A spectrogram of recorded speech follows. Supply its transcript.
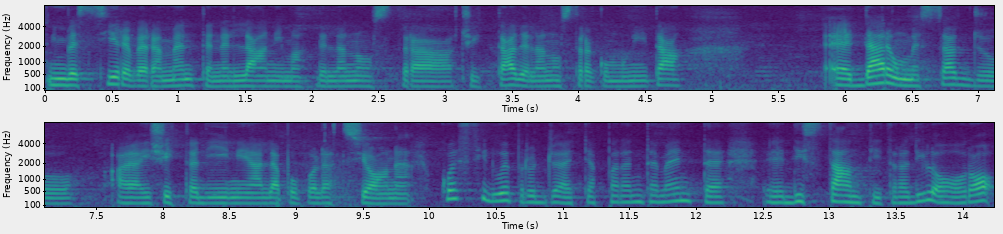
investire veramente nell'anima della nostra città, della nostra comunità e dare un messaggio ai cittadini, alla popolazione. Questi due progetti apparentemente eh, distanti tra di loro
